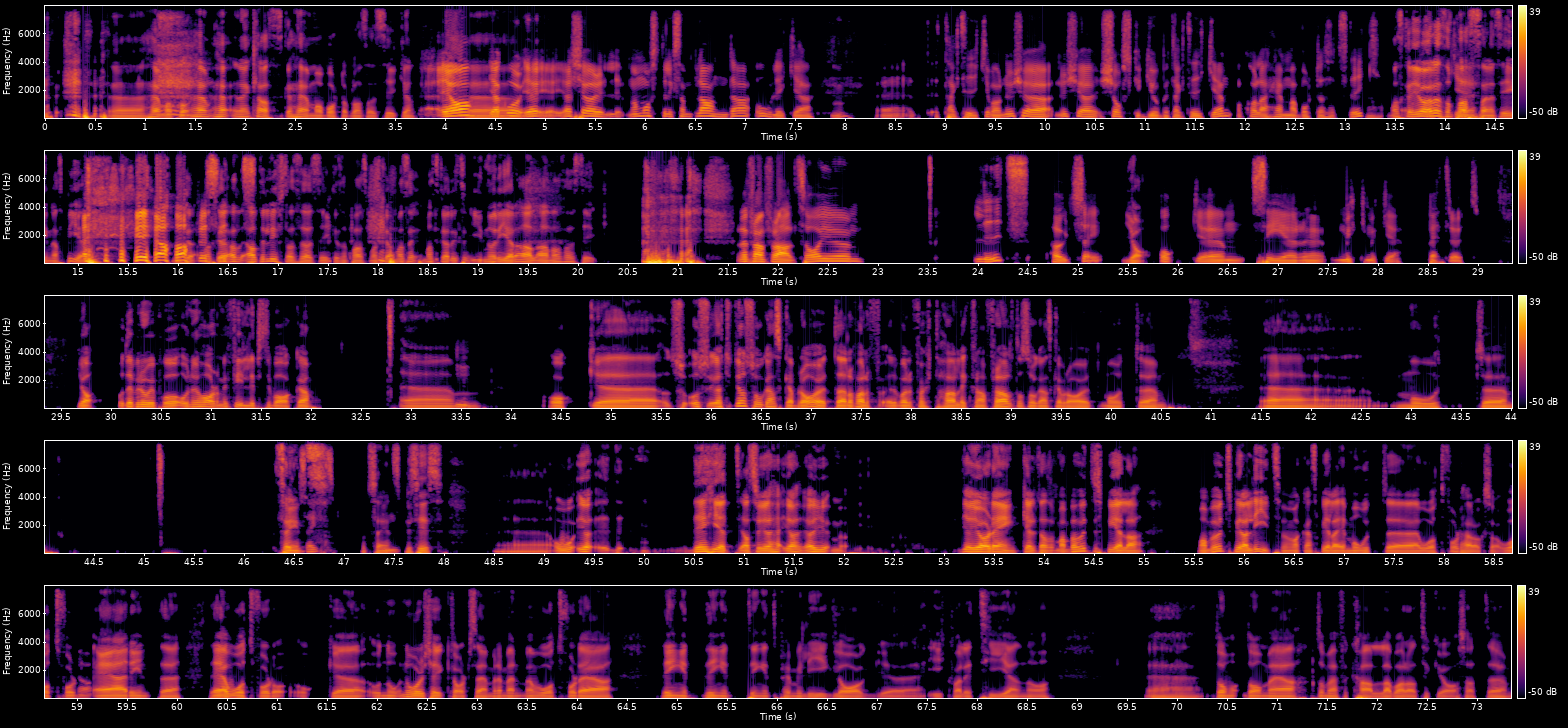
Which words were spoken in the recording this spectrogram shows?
Eh, hemmaplan, hem, he, den klassiska hemma och bortaplanstatistiken. Ja, Eh. jag, går, jag, jag- kör, man måste liksom blanda olika Mm. eh, taktiker. Va? Nu kör jag, nu kör jag kioskgubbetaktiken och kollar hemma borta statistik. Man ska göra det som Och, eh, passar ens egna spel. ja, Man ska, man precis. ska alltid, alltid lyfta statistiken som passar. Man ska, man ska, man ska liksom ignorera all annan statistik. Men framförallt så har ju Leeds höjt sig Ja. och eh, ser eh, mycket, mycket bättre ut. Ja, och det beror ju på, och nu har de ju Philips tillbaka. Ehm, Mm. Och, eh, och, så, och jag tyckte de såg ganska bra ut, i alla fall det var det första halvlek framförallt de såg ganska bra ut mot ehm, eh, mot eh, Saints. Saints. Mot Saints, Mm. precis. Eh, och jag, det, det är helt, alltså jag, jag, jag, jag gör det enkelt, alltså man behöver inte spela man behöver inte spela Leeds, men man kan spela emot eh, Watford här också. Watford Ja. är inte... Det är Watford och, och, eh, och Nor- Norwich är ju klart sämre, men, men Watford är... Det är inget, det är inget, det är inget Premier League-lag eh, i kvaliteten och... Eh, de, de, är, de är för kalla bara, tycker jag, så att... Eh,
